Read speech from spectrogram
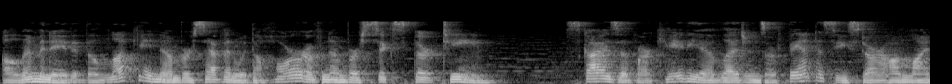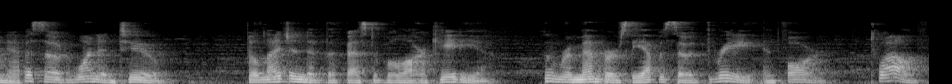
Eliminated the lucky number 7 with the horror of number 613. Skies of Arcadia Legends or Phantasy Star Online Episode 1 and 2. The Legend of the Festival Arcadia. Who remembers the episode 3 and 4? 12.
